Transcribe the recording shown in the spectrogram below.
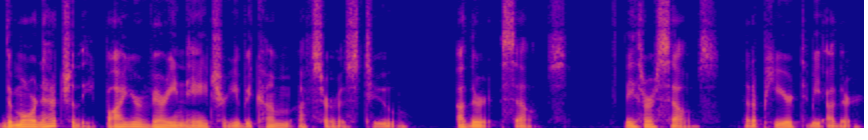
the more naturally, by your very nature, you become of service to other selves. These are selves that appear to be other,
